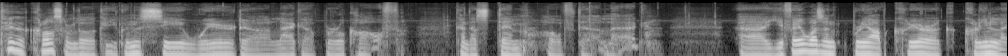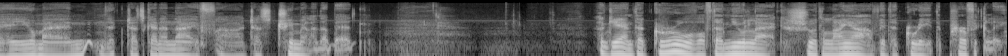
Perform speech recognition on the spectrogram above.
Take a closer look, you can see where the leg broke off, kind of stem of the leg. Uh, if it wasn't bring up clear cleanly, you might just get a knife, uh, just trim it a little bit. Again, the groove of the new leg should line up with the grid perfectly.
